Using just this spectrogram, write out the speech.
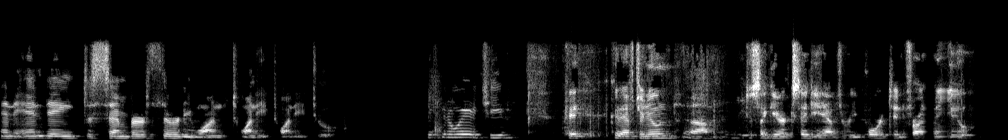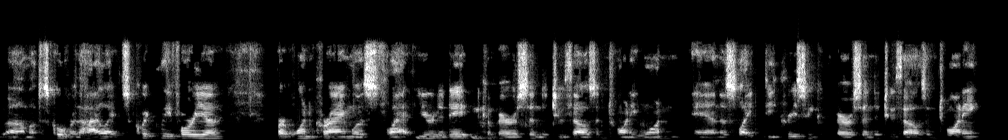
and ending December 31, 2022. Take it away, chief. Okay, good afternoon. Um, Just like Eric said, you have the report in front of you. Um, I'll just go over the highlights quickly for you. Part one crime was flat year-to-date in comparison to 2021 and a slight decrease in comparison to 2020.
